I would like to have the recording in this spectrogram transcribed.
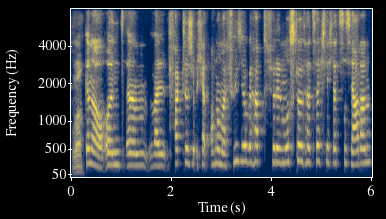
Wow. Genau, und ähm, weil faktisch, ich habe auch nochmal Physio gehabt für den Muskel tatsächlich letztes Jahr dann.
